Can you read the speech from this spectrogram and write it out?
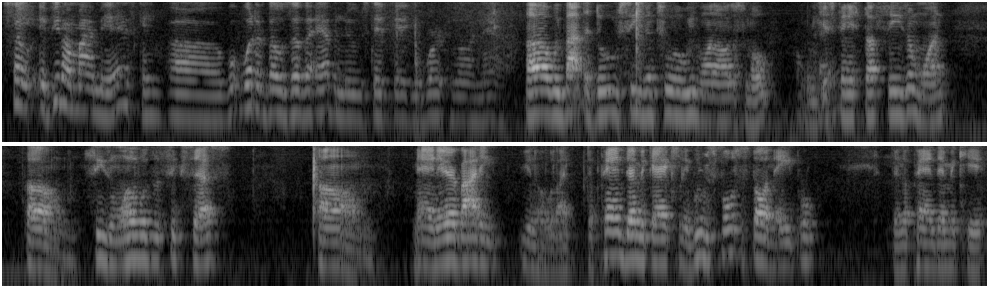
So, if you don't mind me asking, uh, what are those other avenues that, that you're working on now? Uh, we about to do season two of We Want All the Smoke. We just finished up season one. Um, season one was a success. Um, man, everybody, you know, like the pandemic actually, we were supposed to start in April. Then the pandemic hit.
